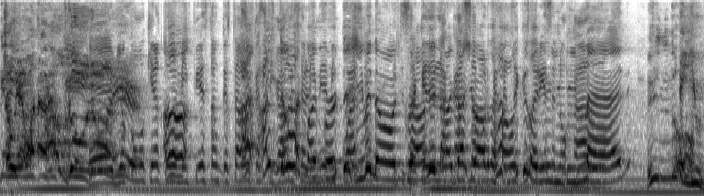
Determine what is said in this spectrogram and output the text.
Junior, what the hell's going on yo here? como quiera tuve mi fiesta aunque estaba I, I castigado still y my salí de mi birthday, cuarto. even though I Te was grounded. la I got you out of the house because I estarías knew you'd be enojado. mad. And you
